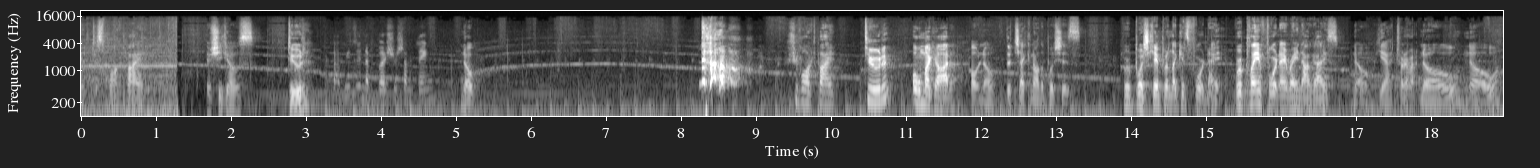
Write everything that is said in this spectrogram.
Yep, just walk by. There she goes. Dude? Stop using a bush or something. No. she walked by. Dude. Oh my god. Oh no. They're checking all the bushes. We're bush camping like it's Fortnite. We're playing Fortnite right now, guys. No. Yeah. Turn around. No. No.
